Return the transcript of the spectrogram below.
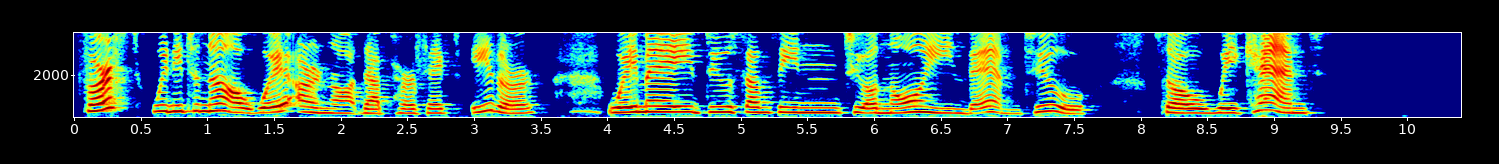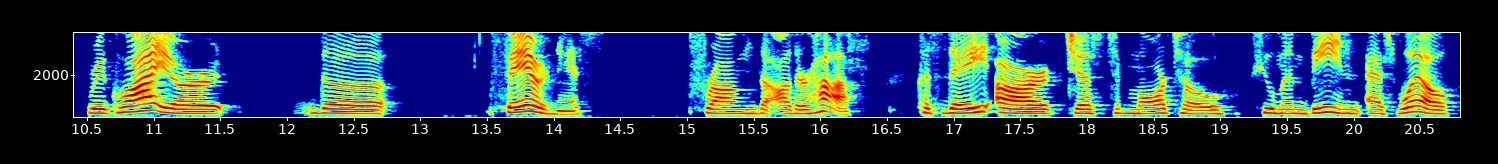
first we need to know we are not that perfect either. We may do something to annoy them too. So we can't require the fairness from the other half because they are just mortal human being as well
